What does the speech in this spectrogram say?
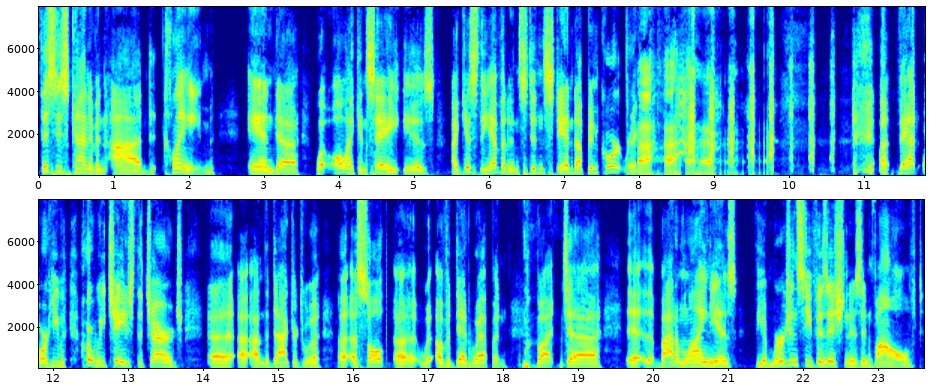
this is kind of an odd claim, and uh, what all I can say is, I guess the evidence didn't stand up in court, Rick. uh, that, or he, or we changed the charge uh, uh on the doctor to a, a assault uh, of a dead weapon. But uh, the bottom line is, the emergency physician is involved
